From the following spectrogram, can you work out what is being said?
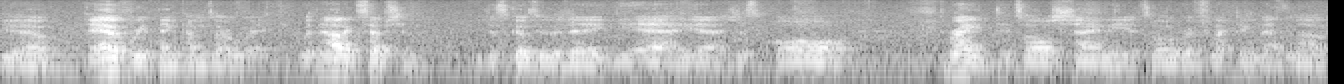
You know, everything comes our way, without exception. You just go through the day, yeah, yeah, it's just all bright, it's all shiny, it's all reflecting that love.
